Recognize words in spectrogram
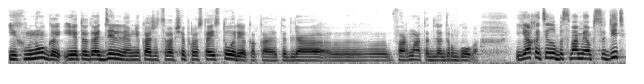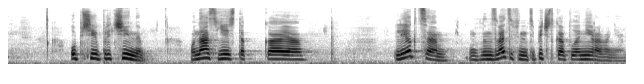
их много, и это отдельная, мне кажется, вообще просто история какая-то для э, формата для другого. Я хотела бы с вами обсудить общие причины. У нас есть такая лекция, это называется фенотипическое планирование.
